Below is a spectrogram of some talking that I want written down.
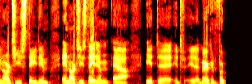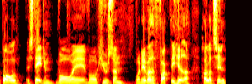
NRG Stadium. NRG Stadium er et, øh, et, et American Football Stadium, hvor, øh, hvor Houston, whatever the fuck det hedder, holder til.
